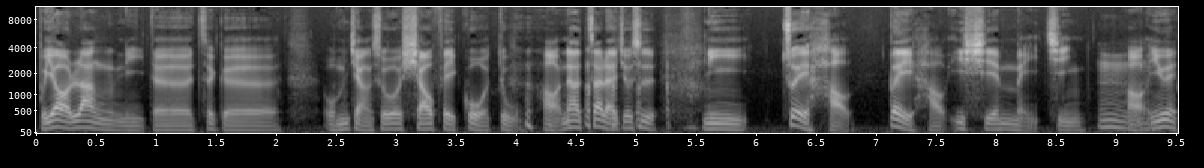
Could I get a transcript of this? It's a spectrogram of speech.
不要让你的这个。我们讲说消费过度，好，那再来就是你最好备好一些美金，嗯，好，因为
